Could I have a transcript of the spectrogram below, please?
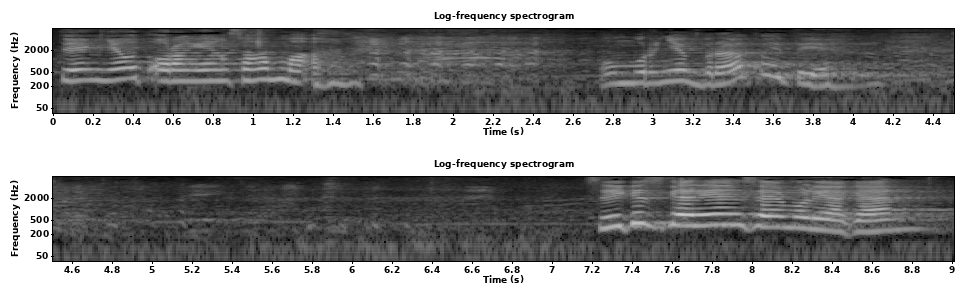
itu yang nyaut orang yang sama. Umurnya berapa itu ya? Sedikit sekalian saya muliakan.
